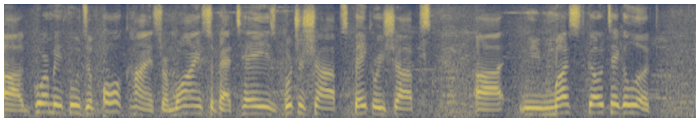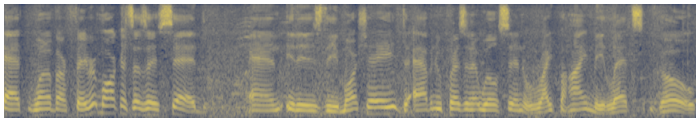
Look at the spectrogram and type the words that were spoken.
uh, gourmet foods of all kinds, from wines to pâtés, butcher shops, bakery shops. Uh, you must go take a look at one of our favorite markets, as I said, and it is the Marché de Avenue President Wilson right behind me. Let's go.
